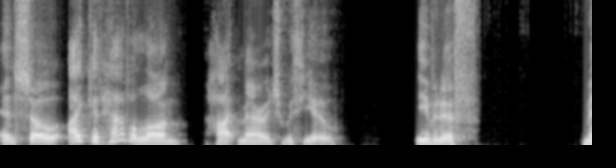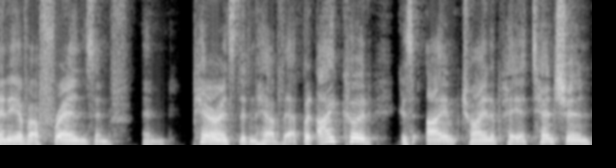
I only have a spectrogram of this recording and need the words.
and so I could have a long, hot marriage with you, even if many of our friends and, and parents didn't have that. But I could because I'm trying to pay attention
